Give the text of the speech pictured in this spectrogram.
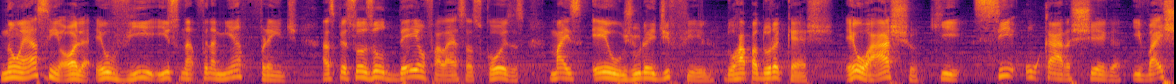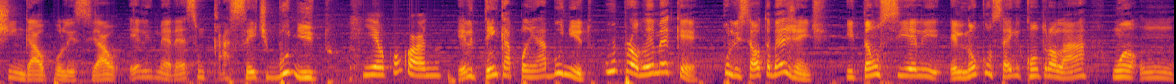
Não é assim. Olha, eu vi isso, na- foi na minha frente. As pessoas odeiam falar essas coisas, mas eu, Jurei de Filho, do Rapadura Cash, eu acho que se um cara chega e vai xingar o policial, ele merece um cacete bonito. E eu concordo. Ele tem que apanhar bonito. O problema é que policial também é gente. Então, se ele, ele não consegue controlar uma, um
